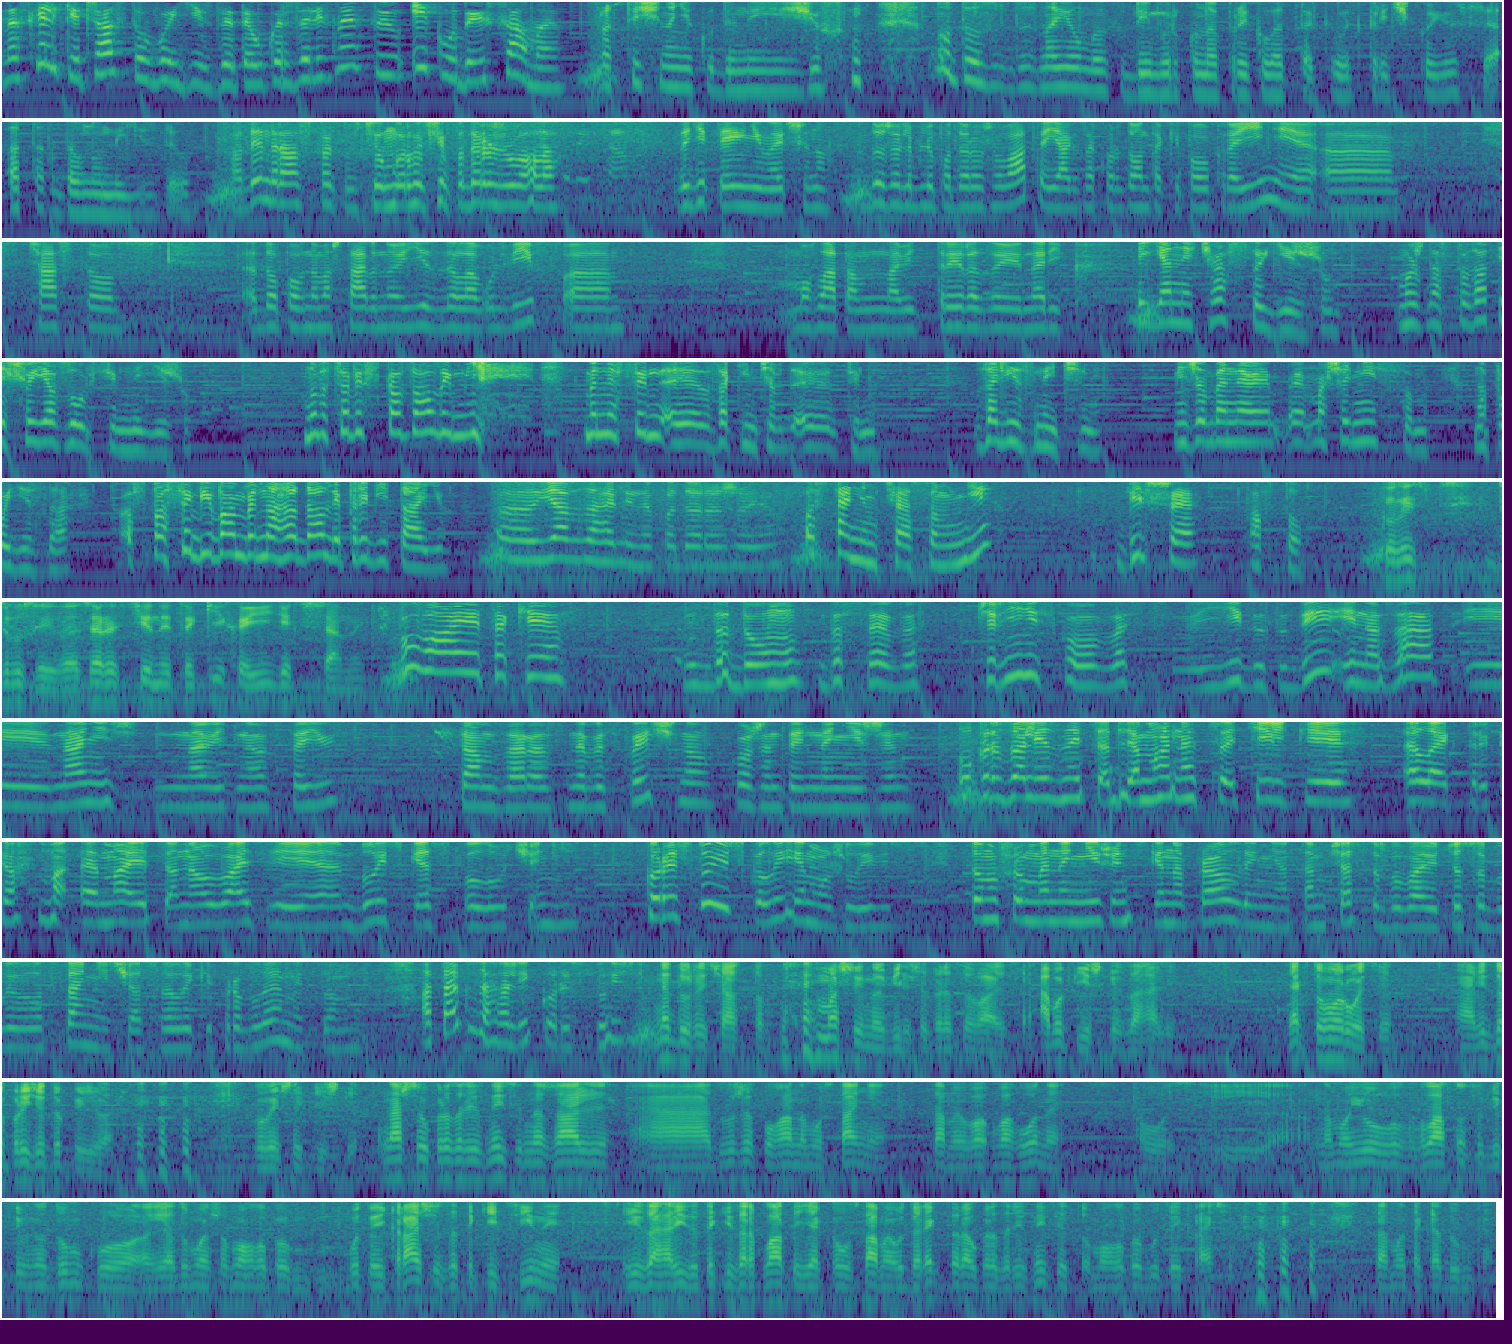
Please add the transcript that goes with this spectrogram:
Наскільки часто ви їздите Укрзалізницею і куди саме? Практично нікуди не їжджу. Ну, до, до знайомих в Димирку, наприклад, так електричкою все. А так давно не їздила. Один раз в цьому році подорожувала. До дітей в Німеччину. Дуже люблю подорожувати як за кордон, так і по Україні. Е, Часто до повномасштабної їздила у Львів, е, могла там навіть три рази на рік. Я не часто їжджу. Можна сказати, що я зовсім не їжджу. Ну, це ви сказали мені. Мене син е, закінчив е, цим залізничний. Він же в мене е, машиністом на поїздах. Спасибі вам ви нагадали, привітаю. Я взагалі не подорожую. Останнім часом ні, більше авто. Колись друзила, зараз ціни такі, хай їдять самі. Буває таке додому, до себе. Чернігівську область. Їду туди і назад, і на ніч навіть не остаюсь. Там зараз небезпечно, кожен день на Ніжин. Укрзалізниця для мене це тільки електрика. Е, Мається на увазі близьке сполучення. Користуюсь, коли є можливість. Тому що в мене ніжинське направлення, там часто бувають, особливо в останній час, великі проблеми. Тому. А так взагалі користуюсь. Не дуже часто. Машиною більше пересуваюся. Або пішки взагалі. Як в тому році. е, Від Запоріжжя до Києва, коли йшли пішки. Наші Укрзалізниці, на жаль, е, дуже в поганому стані, саме вагони. Ось. І е, на мою власну суб'єктивну думку, я думаю, що могло б бути і краще за такі ціни, і взагалі за такі зарплати, як у саме у директора Укрзалізниці, то могло би бути і краще. Саме така думка.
